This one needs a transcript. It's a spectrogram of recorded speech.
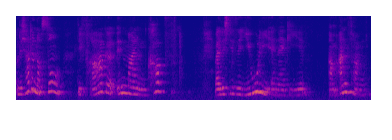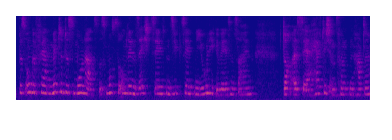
Und ich hatte noch so die Frage in meinem Kopf, weil ich diese Juli-Energie am Anfang bis ungefähr Mitte des Monats, das musste um den 16., 17. Juli gewesen sein, doch als sehr heftig empfunden hatte.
